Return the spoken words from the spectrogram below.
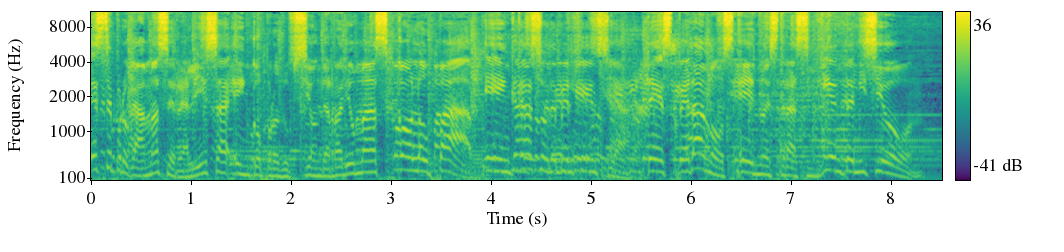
Este programa se realiza en coproducción de Radio Más con la UPAP. En caso de emergencia, te esperamos en nuestra siguiente emisión.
